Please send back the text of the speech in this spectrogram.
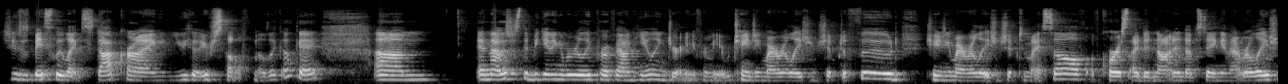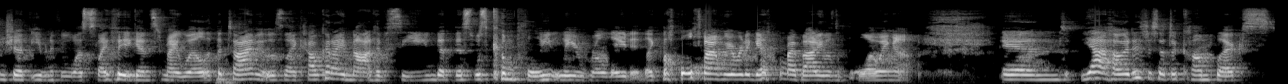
She was basically like, Stop crying, you heal yourself. And I was like, Okay. Um, and that was just the beginning of a really profound healing journey for me, changing my relationship to food, changing my relationship to myself. Of course, I did not end up staying in that relationship, even if it was slightly against my will at the time. It was like, how could I not have seen that this was completely related? Like the whole time we were together, my body was blowing up. And yeah, how it is just such a complex,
